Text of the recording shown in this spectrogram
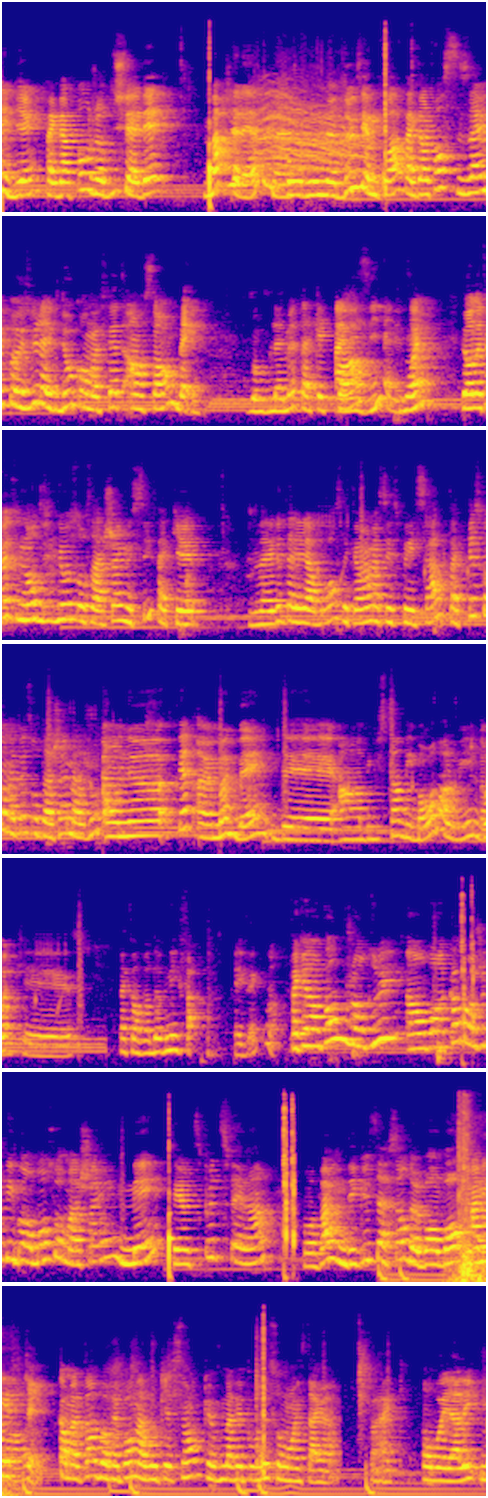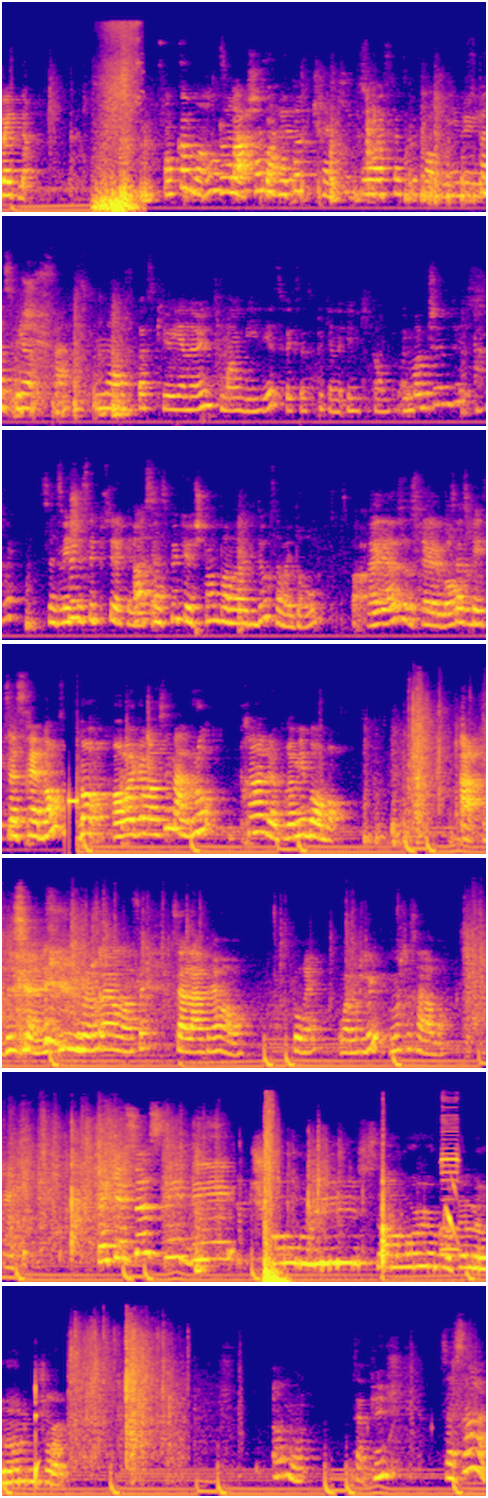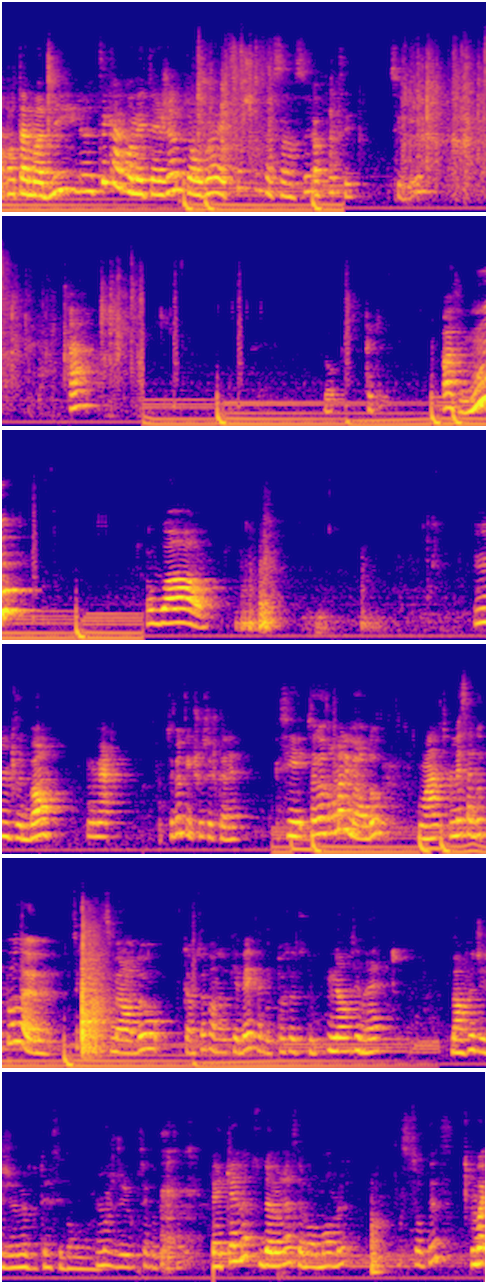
allez bien. Fait que dans le fond, aujourd'hui, je suis avec Marjolaine. pour une deuxième fois. Fait que dans le fond, si vous n'avez pas vu la vidéo qu'on a faite ensemble, ben, je vais vous la mettre à quelque part. Allez-y, allez-y. Ouais. Puis on a fait une autre vidéo sur sa chaîne aussi. Fait que je vous invite à aller la voir, c'est quand même assez spécial. Fait que qu'est-ce qu'on a fait sur ta chaîne, Marjo? On a fait un mukbang de... en dégustant des bonbons d'Halloween, donc... euh, Fait qu'on va devenir fan. Exactement. Fait que dans le fond, aujourd'hui, on va encore manger des bonbons sur ma chaîne, mais c'est un petit peu différent. On va faire une dégustation de bonbons américains. En même temps, on va répondre à vos questions que vous m'avez posées sur mon Instagram? Fait qu'on va y aller maintenant. On commence la par chaise quoi? arrête pas de craquer. Ouais, ça se peut fort bien. C'est parce que je suis fat. Non, c'est parce qu'il y en a une qui manque des vis, fait que ça se peut qu'il y en a une qui tombe. Il manque une vis? Ah ouais? Mais je sais plus c'est laquelle. Ah, ça se peut que je tombe pendant la vidéo, ça va être drôle. C'est pas grave. Regarde, ça serait bon. Ça serait Ça serait bon. Bon, on va commencer. Marjo, prends le premier bonbon. Ah, je savais. Clairement, ça, ça a l'air vraiment bon. Pour vrai? Ouais, moi, je, moi, je trouve ça a l'air bon. Ok. Fait que ça, c'est des. Sour Watermelon. Oh mon. Ça pue. Ça sent la pâte à modeler, là. Tu sais, quand on était jeunes puis on jouait avec ça, je trouve que ça sent ça. En fait, c'est, c'est dur. Ah. Ah, c'est mou! Wow! Hum, c'est bon. Ça goûte quelque chose que je connais? Ça goûte vraiment les melons d'eau. Ouais. Mais ça goûte pas, euh, tu sais, quand un petit melon d'eau comme ça qu'on a au Québec, ça goûte pas ça du tout. Non, c'est vrai. Mais en fait, j'ai jamais goûté ces bonbons. Moi, je dis que ça goûte pas ça. Mais quelle note tu donnerais à ces bonbons-là? Sur 10? Ouais.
